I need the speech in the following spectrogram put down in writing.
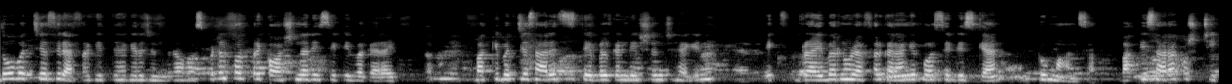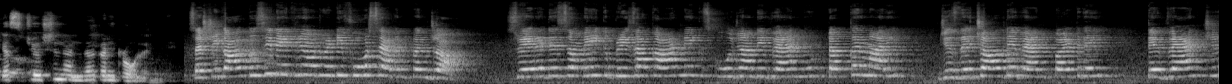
ਦੋ ਬੱਚੇ ਅਸੀਂ ਰੈਫਰ ਕੀਤੇ ਹੈਗੇ Rajindra hospital for precautionary CT ਵਗੈਰਾ। ਬਾਕੀ ਬੱਚੇ ਸਾਰੇ ਸਟੇਬਲ ਕੰਡੀਸ਼ਨ ਚ ਹੈਗੇ ਨੇ। ਇੱਕ ਡਰਾਈਵਰ ਨੂੰ ਰੈਫਰ ਕਰਾਂਗੇ for CT scan to Mansa. ਬਾਕੀ ਸਾਰਾ ਕੁਝ ਠੀਕ ਹੈ ਸਿਚੁਏਸ਼ਨ ਅੰਡਰ ਕੰਟਰੋਲ ਹੈ। ਸਤਿ ਸ਼੍ਰੀ ਅਕਾਲ ਤੁਸੀਂ ਦੇਖ ਰਹੇ ਹੋ 24/7 ਪੰਜਾਬ। ਸਵੇਰੇ ਦੇ ਸਮੇਂ ਇੱਕ ਬਰੀਜ਼ਾ ਕਾਰ ਨੇ ਇੱਕ ਸਕੂਲ ਜਾਂਦੀ ਵੈਨ ਨੂੰ ਟੱਕਰ ਮਾਰੀ, ਜਿਸ ਦੇ ਚੱਲਦੇ ਵੈਨ ਪਲਟ ਗਈ ਤੇ ਵੈਨ 'ਚ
